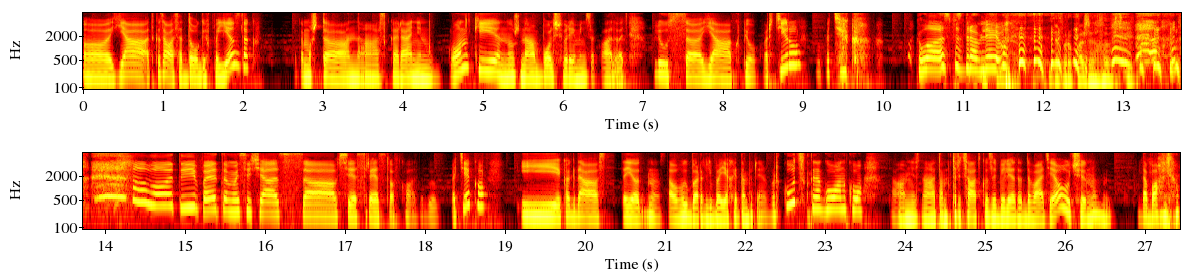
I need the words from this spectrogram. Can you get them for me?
я отказалась от долгих поездок, потому что на скайранинг гонки нужно больше времени закладывать. Плюс я купила квартиру в ипотеку. Класс, поздравляем. Добро пожаловать. Вот, и поэтому сейчас а, все средства вкладываю в ипотеку. И когда встает, ну, стал выбор либо ехать, например, в Иркутск на гонку, там, не знаю, там тридцатку за билет отдавать, я лучше, ну, добавлю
